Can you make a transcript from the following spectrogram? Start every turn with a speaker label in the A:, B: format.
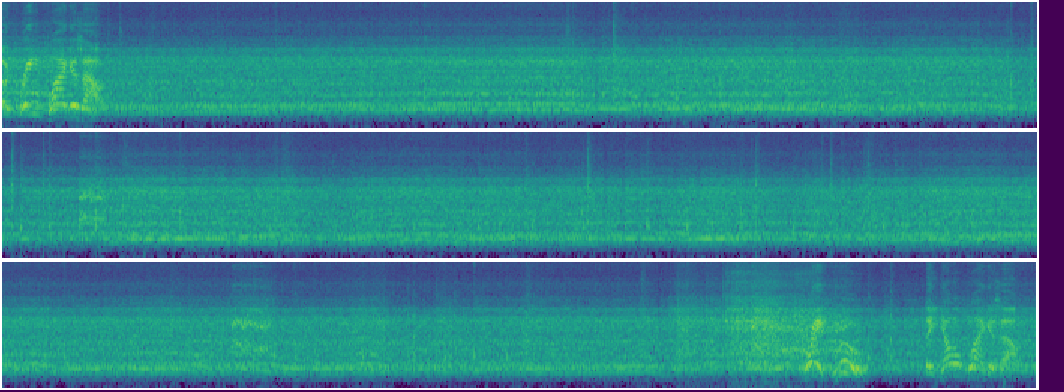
A: The green flag is out. Great move. The yellow flag is out.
